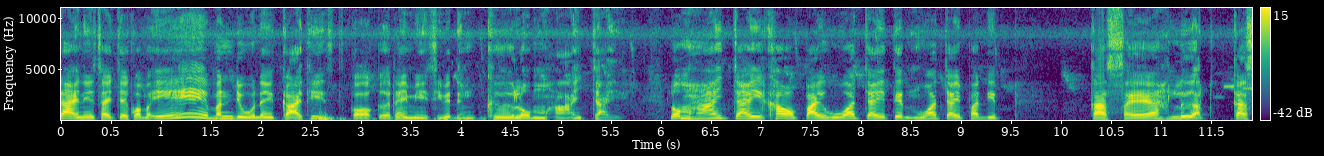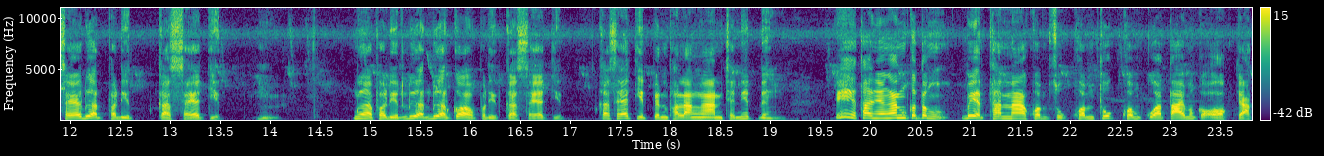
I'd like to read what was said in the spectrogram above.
ได้นี่ใส่ใจความว่าเอ๊ะมันอยู่ในกายที่ก่อเกิดให้มีชีวิตหนึ่งคือลมหายใจ ลมหายใจเข้าไปหัวใจเต้นหัวใจผลิต กระแสเลือด กระแสเลือดผลิต กระแสจิตอื มเมื่อผลิตเลือดเลือดก็ผลิตกระแสจิต กระแสจิตเป็นพลังงานชนิดหนึ่ง เอ๊ะถ้าอย่างนั้นก็ต้องเวทนาความสุขความทุกข์ความกลัวตายมันก็ออกจาก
